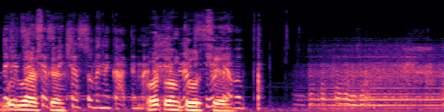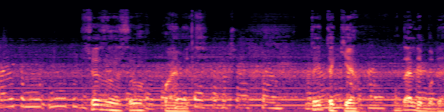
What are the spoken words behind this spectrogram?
дефіцит ласка. час від часу виникатиме. От вам Нам Турція. треба неудивительно, Все в пам'ять. Та й таке. Далі буде.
